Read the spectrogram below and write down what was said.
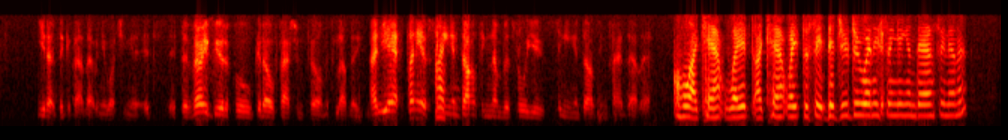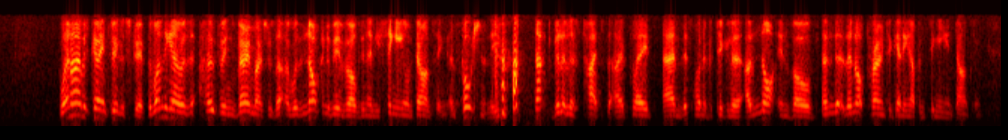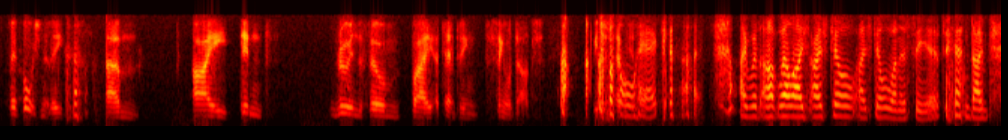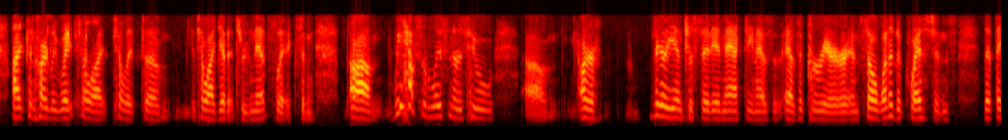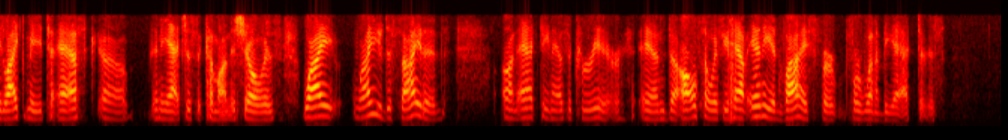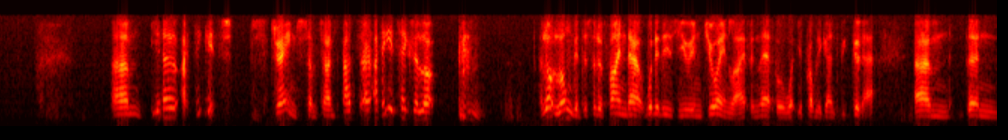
you don't think about that when you're watching it. It's it's a very beautiful, good old-fashioned film. It's lovely, and yes, plenty of singing I- and dancing numbers for all you singing and dancing fans out there. Oh, I can't wait! I can't wait to see it. Did you do any singing and dancing in it? When I was going through the script, the one thing I was hoping very much was that I was not going to be involved in any singing or dancing. Unfortunately, such villainous types that I've played, and this one in particular, are not involved, and they're they're not prone to getting up and singing and dancing. So fortunately, um, I didn't ruin the film by attempting to sing or dance. We just have oh heck! I would. Uh, well, I I still I still want to see it, and I'm I can hardly wait till I till it um, till I get it through Netflix. And um, we have some listeners who um, are very interested in acting as a, as a career, and so one of the questions that they like me to ask uh, any actors that come on the show is why why you decided on acting as a career, and uh, also if you have any advice for for wannabe actors. Um, you know, I think it's strange sometimes. I, I think it takes a lot, a lot longer to sort of find out what it is you enjoy in life, and therefore what you're probably going to be good at, um, than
